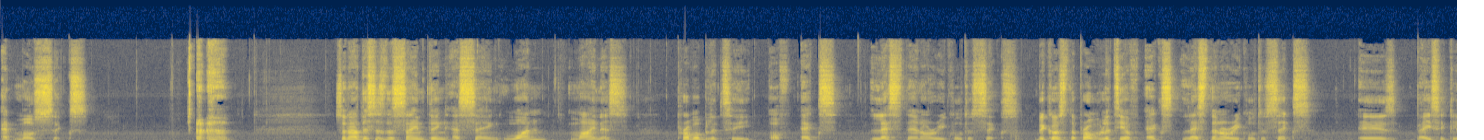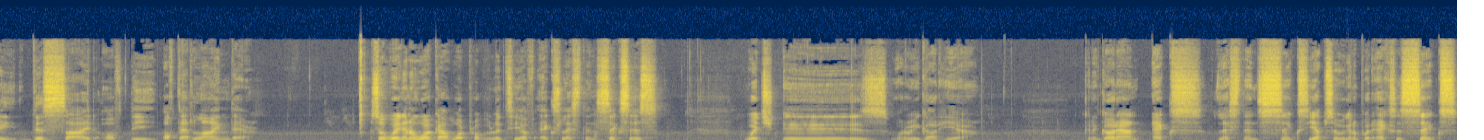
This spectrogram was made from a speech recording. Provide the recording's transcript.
at most 6. so now this is the same thing as saying 1 minus probability of x less than or equal to 6. Because the probability of x less than or equal to 6 is basically this side of the of that line there. So we're going to work out what probability of x less than 6 is, which is, what do we got here? Going to go down x less than 6. Yep, so we're going to put x as 6.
